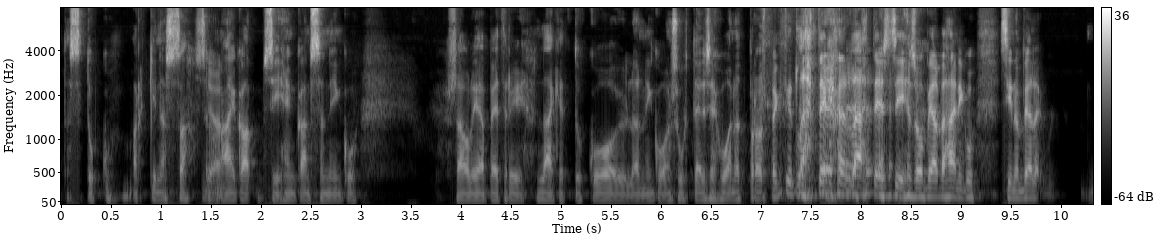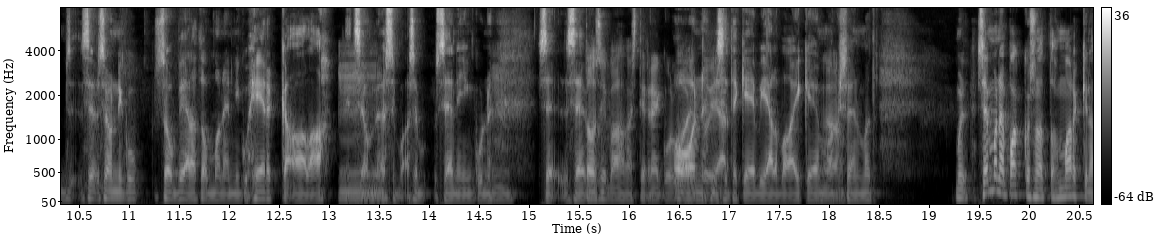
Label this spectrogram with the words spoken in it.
tässä tukkumarkkinassa, se Joo. on aika siihen kanssa niin kuin, Sauli ja Petri lääketukku Oyllä niin on suhteellisen huonot prospektit lähteä, lähteä siihen. Se on vielä vähän niin kuin, siinä on vielä se, se, on niinku, se on vielä tuommoinen niinku herkkä ala, mm. että se on mm. myös se, se, se, niinku, mm. se, se tosi vahvasti reguloitu. On, ja... se tekee vielä vaikeammaksi sen, mutta mut semmoinen pakko sanoa tuohon markkina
